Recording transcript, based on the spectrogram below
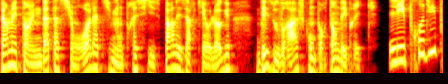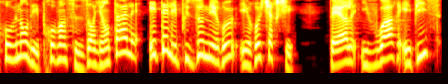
permettant une datation relativement précise par les archéologues des ouvrages comportant des briques. Les produits provenant des provinces orientales étaient les plus onéreux et recherchés. Perles, ivoire, épices,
